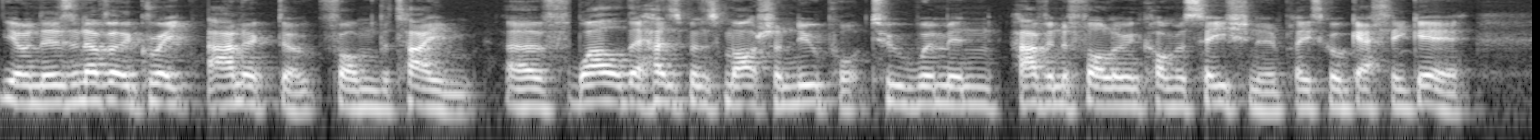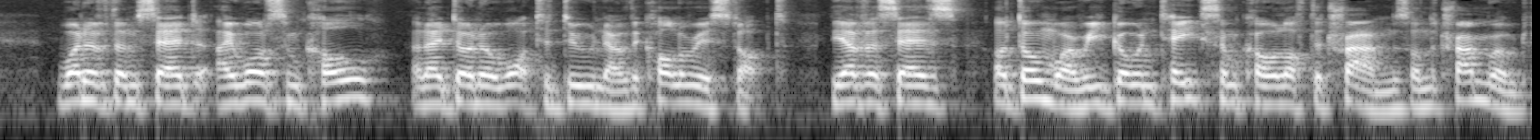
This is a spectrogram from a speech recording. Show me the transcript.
You know, and there's another great anecdote from the time of while their husbands marched on Newport, two women having the following conversation in a place called Gelligaer. One of them said, I want some coal and I don't know what to do now. The colliery has stopped. The other says, Oh, don't worry, go and take some coal off the trams on the tram road.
